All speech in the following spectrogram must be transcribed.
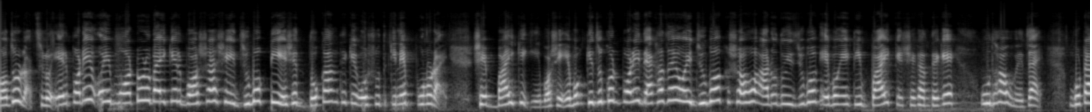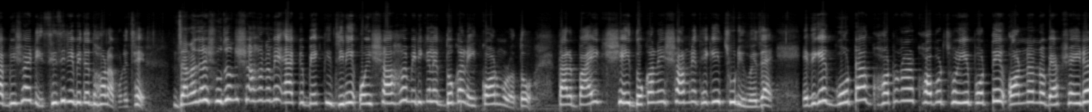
নজর রাখছিল। এরপরে ওই মোটর বাইকের বসা সেই যুবকটি এসে দোকান থেকে ওষুধ কিনে পুনরায় সে বাইকে গিয়ে বসে এবং কিছুক্ষণ পরেই দেখা যায়, ওই যুবক সহ আরও দুই যুবক এবং একটি বাইক সেখান থেকে উধাও হয়ে যায়। গোটা বিষয়টি সিসিটিভিতে ধরা পড়েছে। জানা যায়, সুজন সাহা নামে এক ব্যক্তি যিনি ওই সাহা মেডিকেলের দোকানে কর্মরত। তার বাইক সেই দোকানের সামনে থেকেই চুরি হয়ে যায়। এদিকে গোটা ঘটনার খবর ছড়িয়ে পড়তেই অন্যান্য ব্যবসায়ীরা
